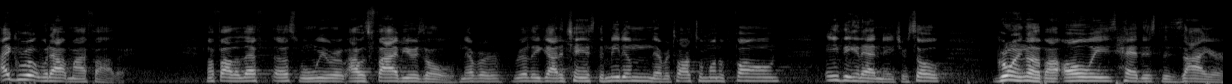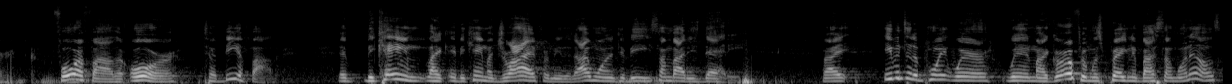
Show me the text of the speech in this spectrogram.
I grew up without my father. My father left us when we were, I was five years old. Never really got a chance to meet him, never talked to him on the phone, anything of that nature. So growing up, I always had this desire for a father or to be a father. It became like it became a drive for me that I wanted to be somebody's daddy, right? Even to the point where when my girlfriend was pregnant by someone else,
